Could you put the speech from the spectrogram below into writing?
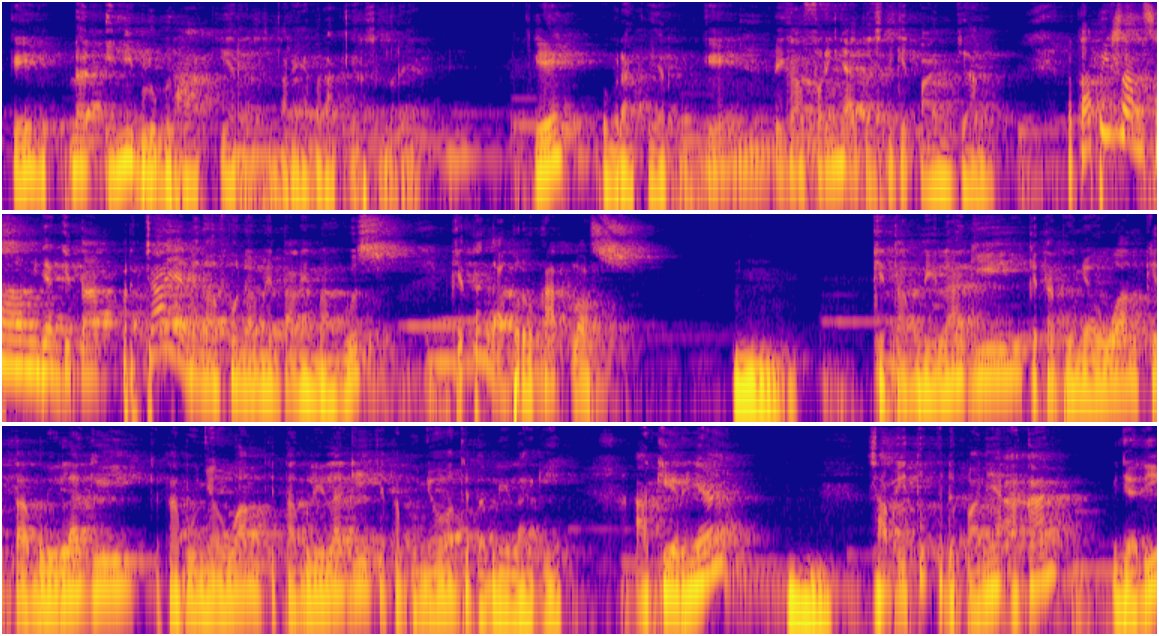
Oke, dan ini belum berakhir sebenarnya berakhir sebenarnya. Oke, belum berakhir. Oke, recovery-nya agak sedikit panjang. Tetapi saham-saham yang kita percaya dengan fundamental yang bagus, kita nggak perlu cut loss. Kita beli lagi, kita punya uang, kita beli lagi, kita punya uang, kita beli lagi, kita punya uang, kita beli lagi. Akhirnya saham itu ke depannya akan menjadi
